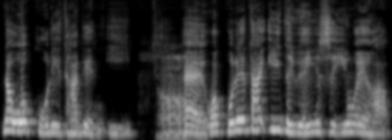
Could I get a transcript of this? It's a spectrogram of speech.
那我鼓励他练医，哎，我鼓励他医的原因是因为哈。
